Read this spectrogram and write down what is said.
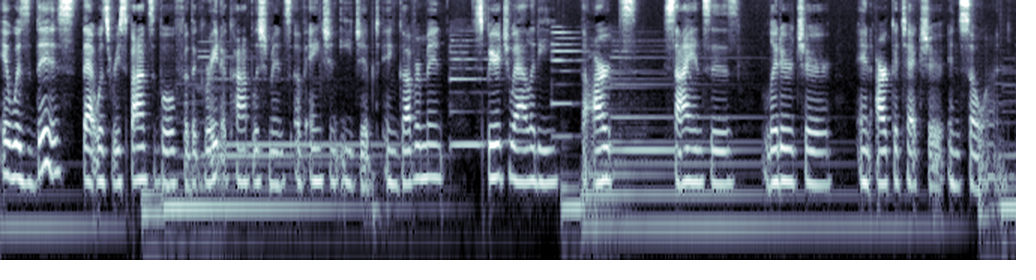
It was this that was responsible for the great accomplishments of ancient Egypt in government, spirituality, the arts, sciences, literature, and architecture, and so on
